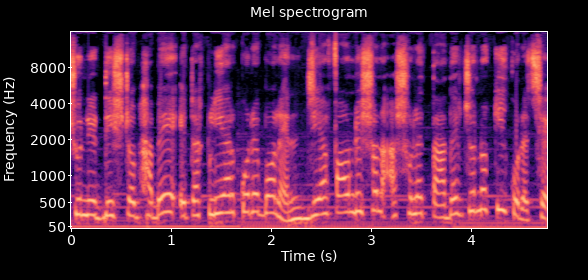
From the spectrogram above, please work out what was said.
সুনির্দিষ্টভাবে এটা ক্লিয়ার করে বলেন, জিয়া ফাউন্ডেশন আসলে তাদের জন্য কি করেছে?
